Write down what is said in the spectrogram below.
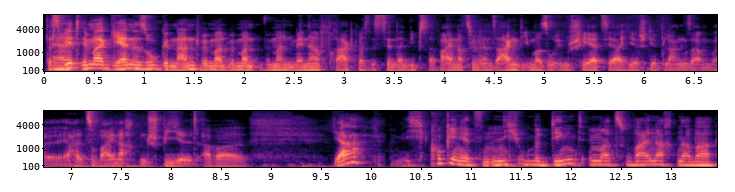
Das Äh. wird immer gerne so genannt, wenn man, wenn man, wenn man Männer fragt, was ist denn dein liebster Weihnachtsfilm, dann sagen die immer so im Scherz, ja, hier stirb langsam, weil er halt zu Weihnachten spielt. Aber Ja. Ich gucke ihn jetzt nicht unbedingt immer zu Weihnachten, aber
